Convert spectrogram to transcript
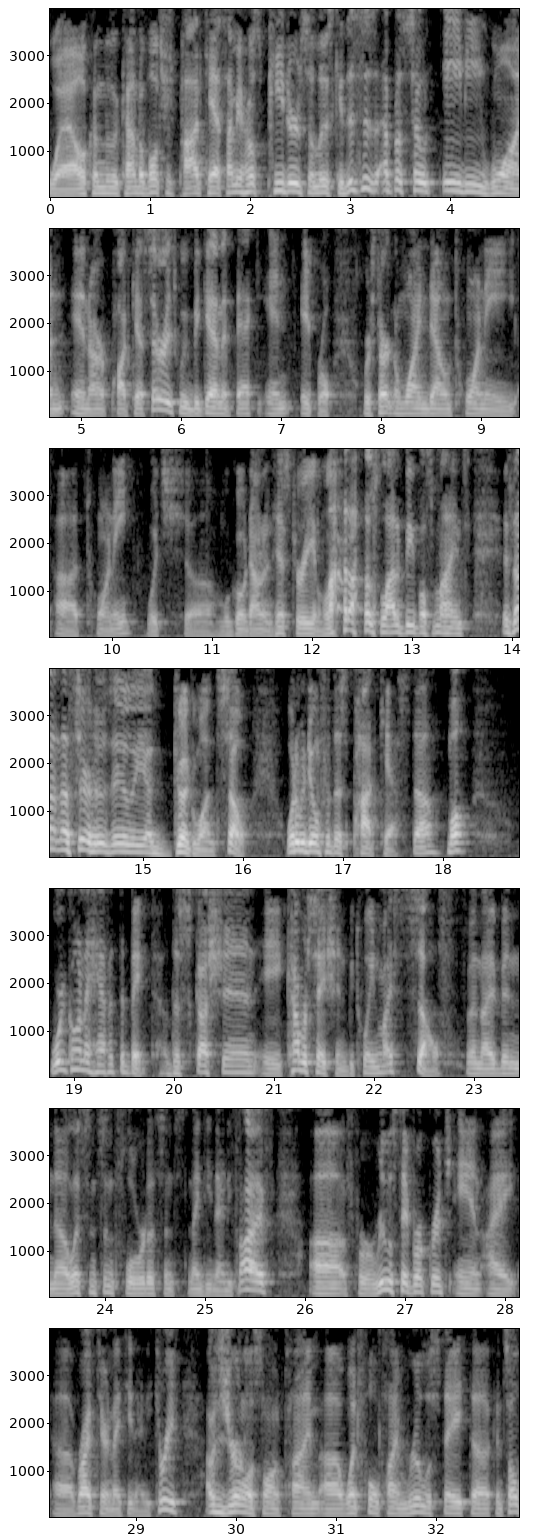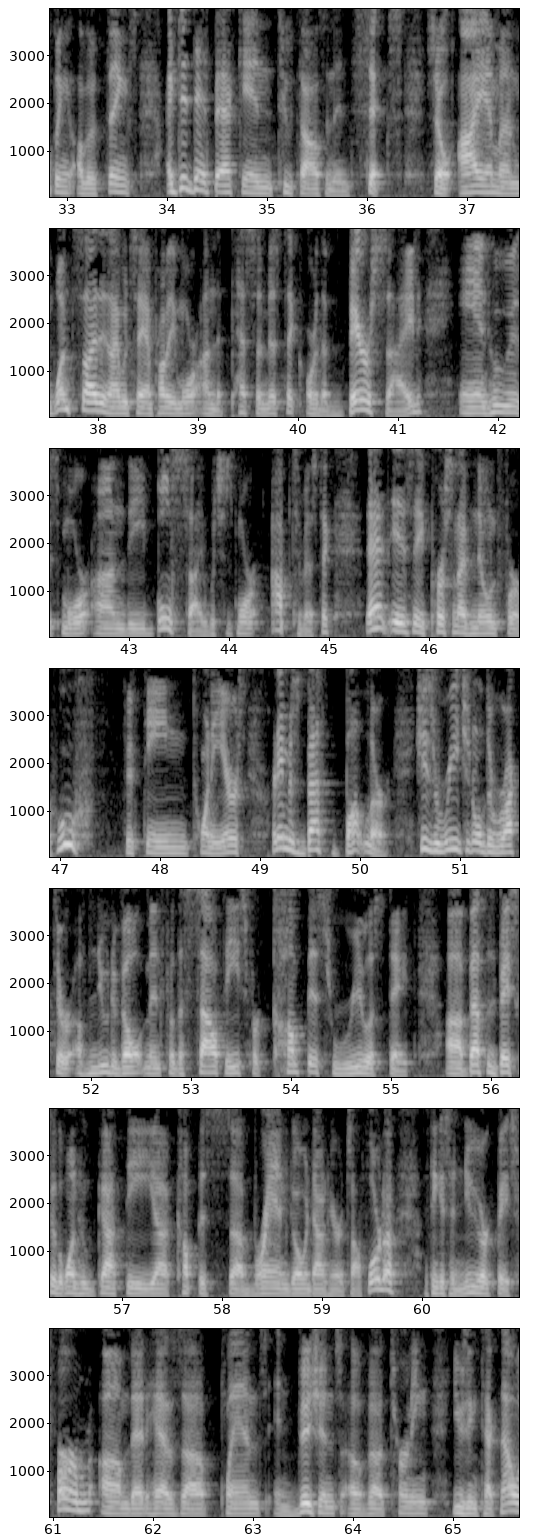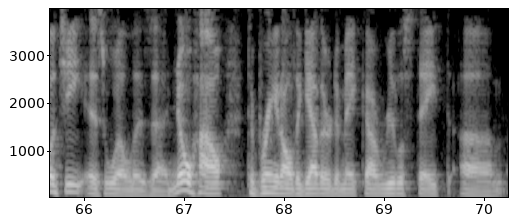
Welcome to the Condo Vultures podcast. I'm your host, Peter Zalewski. This is episode 81 in our podcast series. We began it back in April. We're starting to wind down 2020, uh, which uh, will go down in history and a lot, of, a lot of people's minds. It's not necessarily a good one. So, what are we doing for this podcast? Uh, well, we're going to have a debate, a discussion, a conversation between myself, and I've been uh, licensed in Florida since 1995 uh, for real estate brokerage, and I uh, arrived here in 1993. I was a journalist a long time, uh, went full time real estate uh, consulting, other things. I did that back in 2006. So I am on one side, and I would say I'm probably more on the pessimistic or the bear side and who is more on the bull side, which is more optimistic. That is a person I've known for whew, 15, 20 years. Her name is Beth Butler. She's a regional director of new development for the Southeast for Compass Real Estate. Uh, Beth is basically the one who got the uh, Compass uh, brand going down here in South Florida. I think it's a New York based firm um, that has uh, plans and visions of uh, turning using technology as well as uh, know how to bring it all together to make real estate, um,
